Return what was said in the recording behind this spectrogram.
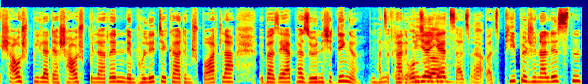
Schauspieler, der Schauspielerin, dem Politiker, dem Sportler über sehr persönliche Dinge. Mhm. Also gerade wir jetzt als, ja. als People-Journalisten,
